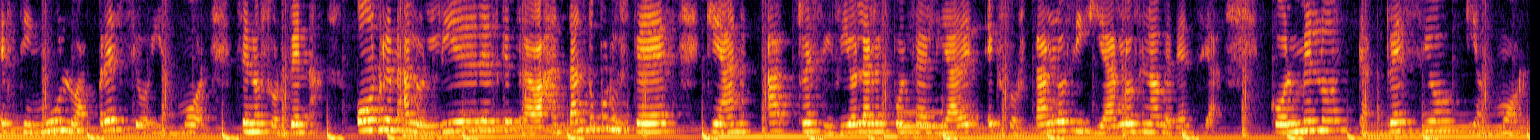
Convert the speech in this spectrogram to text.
estimulo, aprecio y amor. Se nos ordena. Honren a los líderes que trabajan tanto por ustedes que han recibido la responsabilidad de exhortarlos y guiarlos en la obediencia. colmenlos de aprecio y amor.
